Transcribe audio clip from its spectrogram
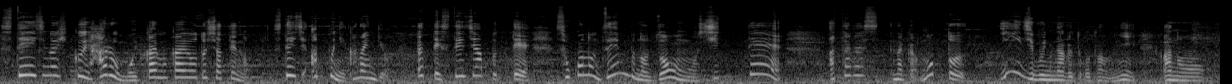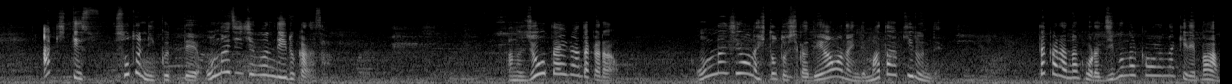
ステージの低い春をもう一回迎えようとしちゃってんの。ステージアップに行かないんだよ。だってステージアップってそこの全部のゾーンを知って新しいなんかもっといい自分になるってことなのにあの飽きて外に行くって同じ自分でいるからさ。あの状態がだから同じような人としか出会わないんでまた飽きるんでだからなんかほら自分が変わらなければ、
